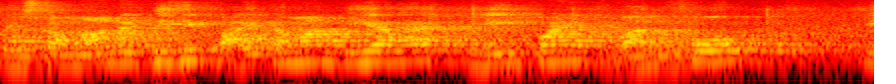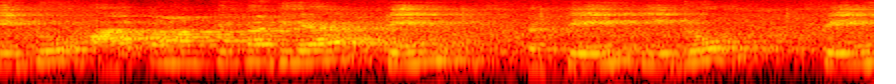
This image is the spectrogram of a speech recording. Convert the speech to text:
तो इसका मान रख दीजिए, पाई का मान दिया है 3.14 point one four into r का मान कितना दिया है? टेन तो टेन इंटू टेन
